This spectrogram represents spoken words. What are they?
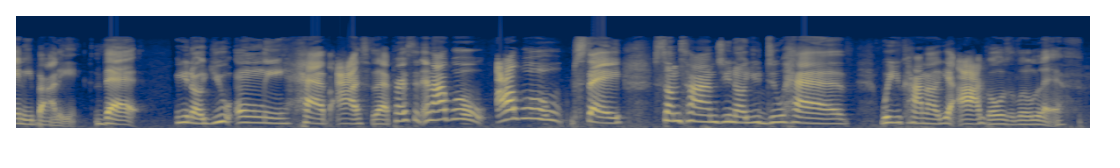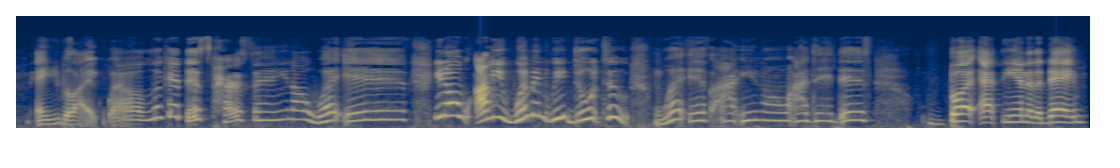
anybody that you know you only have eyes for that person. And i will i will say sometimes you know you do have where you kind of your eye goes a little left and you be like well look at this person you know what if you know i mean women we do it too. What if i you know i did this? But at the end of the day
